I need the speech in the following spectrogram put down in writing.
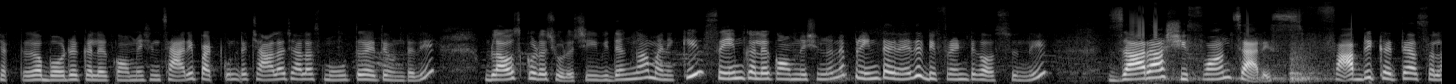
చక్కగా బార్డర్ కలర్ కాంబినేషన్ శారీ పట్టుకుంటే చాలా చాలా స్మూత్గా అయితే ఉంటుంది. బ్లౌజ్ కూడా చూడొచ్చు. ఈ విధంగా మనకి సేమ్ కలర్ కాంబినేషన్లోనే ప్రింట్ అనేది డిఫరెంట్గా వస్తుంది. జారా షిఫాన్ శారీస్ ఫ్యాబ్రిక్ అయితే అసలు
